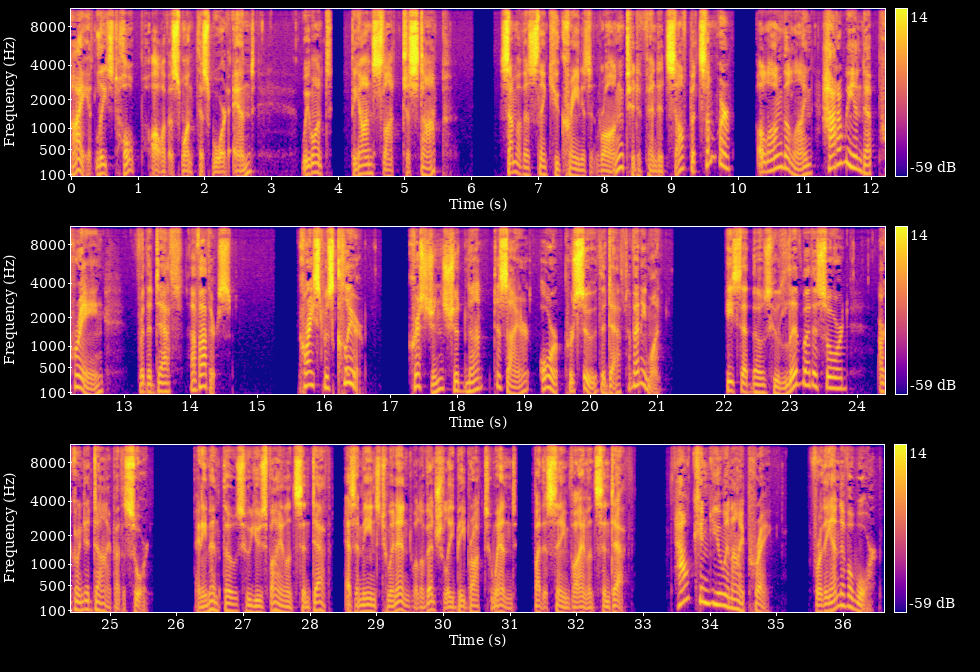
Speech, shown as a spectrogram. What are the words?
I at least hope all of us want this war to end. We want the onslaught to stop. Some of us think Ukraine isn't wrong to defend itself, but somewhere along the line, how do we end up praying for the death of others? Christ was clear. Christians should not desire or pursue the death of anyone. He said those who live by the sword are going to die by the sword. And he meant those who use violence and death as a means to an end will eventually be brought to end by the same violence and death. How can you and I pray for the end of a war?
